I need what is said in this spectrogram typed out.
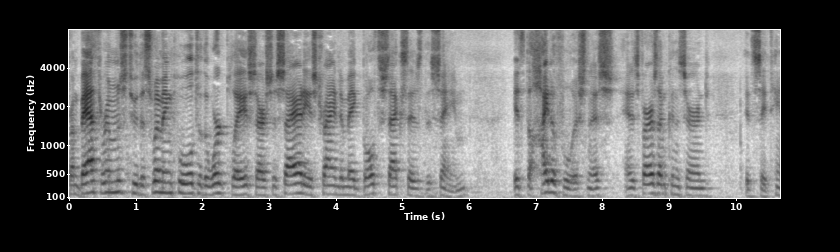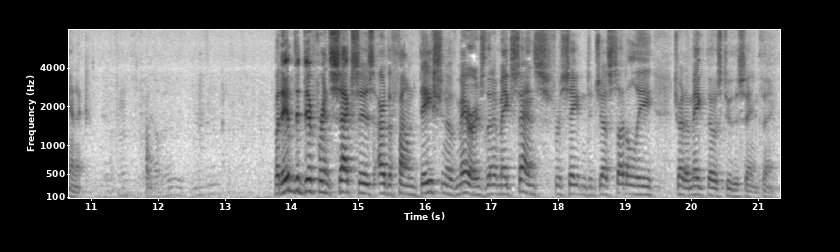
From bathrooms to the swimming pool to the workplace, our society is trying to make both sexes the same. It's the height of foolishness, and as far as I'm concerned, it's satanic. But if the different sexes are the foundation of marriage, then it makes sense for Satan to just subtly try to make those two the same thing.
